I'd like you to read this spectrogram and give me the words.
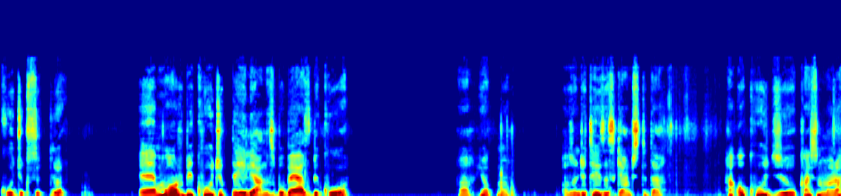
Kucuk sütlü. Eee, mor bir kucuk değil yalnız. Bu beyaz bir kuğu. Ha yok mu? Az önce teyzesi gelmişti de. Ha o kuğucu kaç numara?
